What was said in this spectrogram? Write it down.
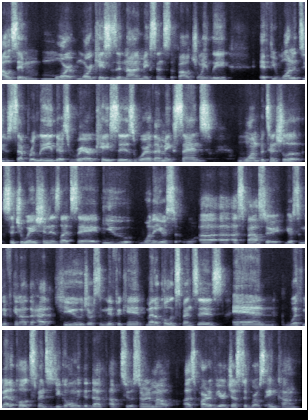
I would say more more cases than not it makes sense to file jointly if you wanted to separately, there's rare cases where that makes sense. One potential situation is, let's say, you one of your uh, a spouse or your significant other had huge or significant medical expenses, and with medical expenses, you can only deduct up to a certain amount as part of your adjusted gross income.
